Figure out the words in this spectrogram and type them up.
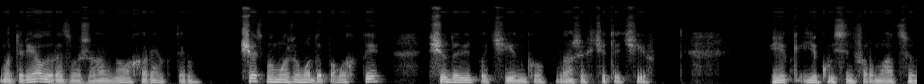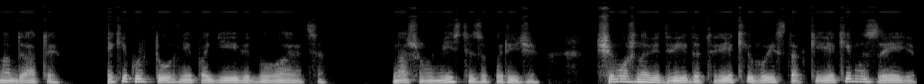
матеріали розважального характеру. Щось ми можемо допомогти щодо відпочинку наших читачів, як, якусь інформацію надати, які культурні події відбуваються в нашому місті Запоріжжя, що можна відвідати, які виставки, які музеї.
